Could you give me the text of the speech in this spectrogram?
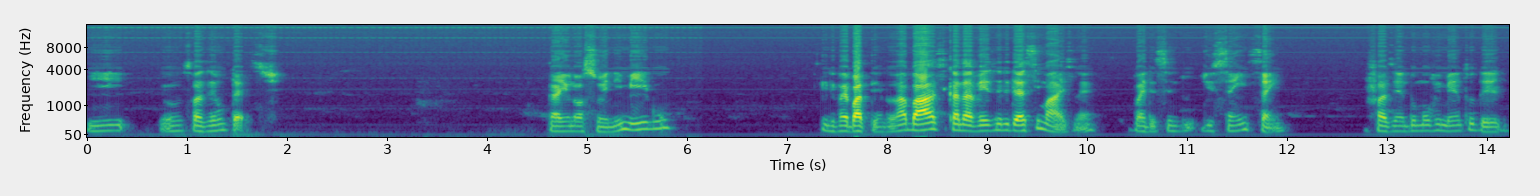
e vamos fazer um teste. Tá aí o nosso inimigo. Ele vai batendo na base, cada vez ele desce mais, né? Vai descendo de 100 em 100, fazendo o movimento dele.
